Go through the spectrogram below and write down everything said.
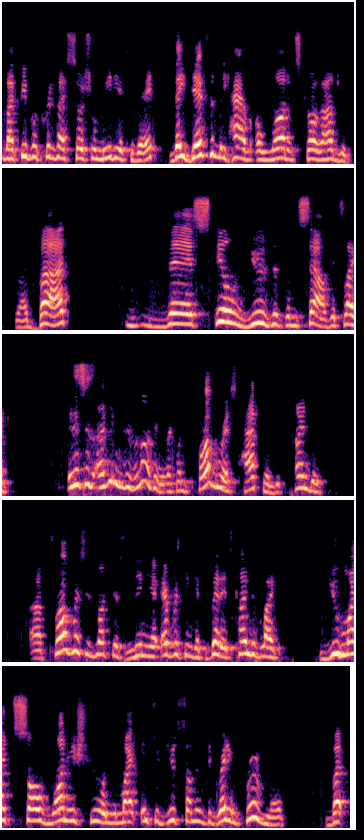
like people who criticize social media today, they definitely have a lot of strong arguments, right? But they still use it themselves. It's like, this is, I think there's another thing, like when progress happens, it kind of, uh, progress is not just linear, everything gets better. It's kind of like you might solve one issue or you might introduce something a great improvement, but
